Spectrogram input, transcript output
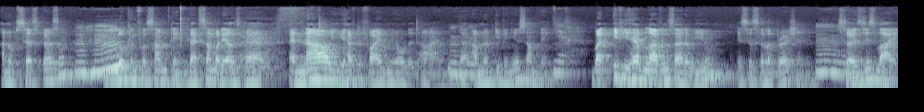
an obsessed person mm-hmm. looking for something that somebody else has. And now you have to fight me all the time mm-hmm. that I'm not giving you something. Yeah. But if you have love inside of you, it's a celebration. Mm. So it's just like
